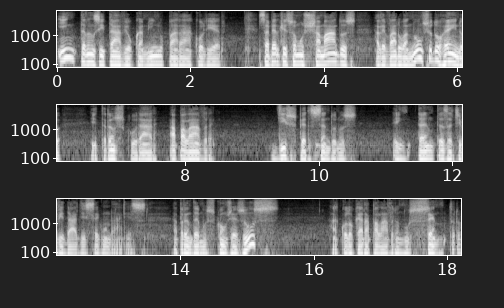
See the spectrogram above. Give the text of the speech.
intransitável o caminho para acolher. Saber que somos chamados a levar o anúncio do reino e transcurar a palavra, dispersando-nos em tantas atividades secundárias. Aprendamos com Jesus a colocar a palavra no centro,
